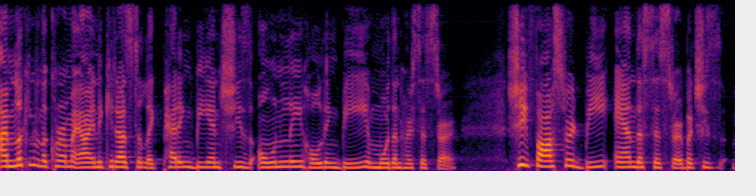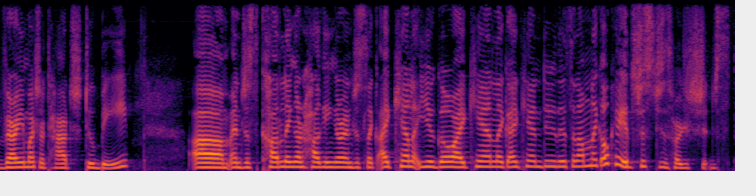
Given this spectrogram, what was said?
I'm looking from the corner of my eye. Nikita's still like petting B, and she's only holding B more than her sister. She fostered B and the sister, but she's very much attached to B. Um, and just cuddling her, hugging her, and just like, I can't let you go. I can't, like, I can't do this. And I'm like, okay, it's just, just her, just, just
